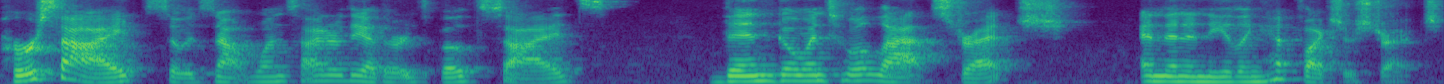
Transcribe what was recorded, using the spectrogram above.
per side. So it's not one side or the other, it's both sides. Then go into a lat stretch and then a kneeling hip flexor stretch.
